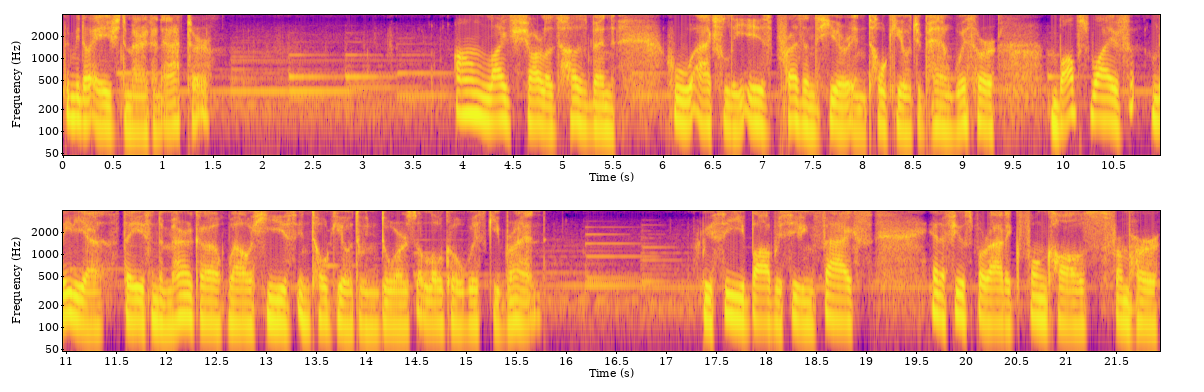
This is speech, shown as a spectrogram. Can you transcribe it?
the middle aged American actor. Unlike Charlotte's husband, who actually is present here in Tokyo, Japan with her, Bob's wife, Lydia, stays in America while he's in Tokyo to endorse a local whiskey brand. We see Bob receiving fax and a few sporadic phone calls from her.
